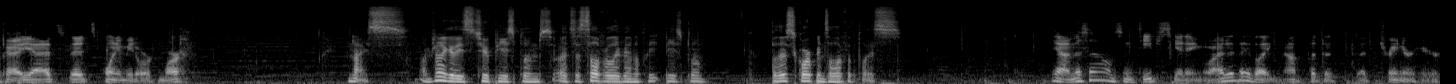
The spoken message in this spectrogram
Okay, yeah, it's it's pointing me to Orgrimmar. Nice. I'm trying to get these two peace blooms. Oh, It's a silver leaf and a peace bloom. But there's scorpions all over the place. Yeah, I'm missing out on some deep skinning. Why did they like not put the, the trainer here?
